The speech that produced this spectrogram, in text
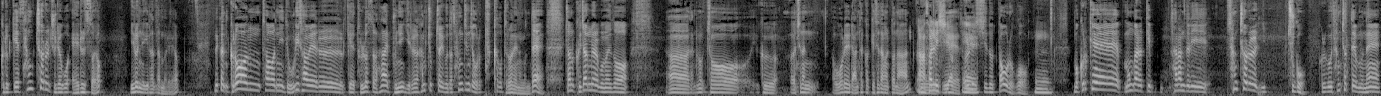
그렇게 상처를 주려고 애를 써요? 이런 얘기를 한단 말이에요. 그러니까 그런 차원이 이제 우리 사회를 이렇게 둘러싼 하나의 분위기를 함축적이고도 상징적으로 탁 하고 드러내는 건데 저는 그 장면을 보면서 아저그 어, 지난 월요일에 안타깝게 세상을 떠난 아, 그, 설리 씨요? 예, 설리 예. 씨도 떠오르고 음. 뭐 그렇게 뭔가 이렇게 사람들이 상처를 입- 주고 그리고 상처 때문에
